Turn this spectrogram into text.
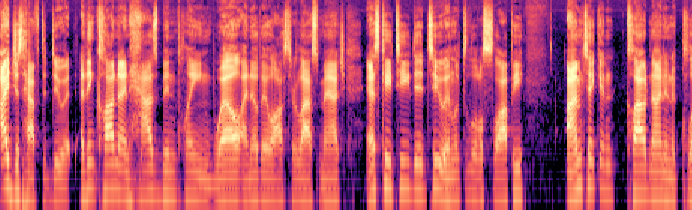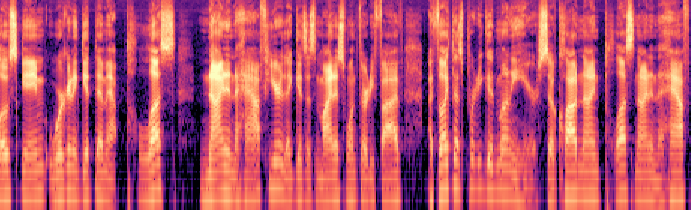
I just have to do it. I think Cloud9 has been playing well. I know they lost their last match. SKT did too and looked a little sloppy. I'm taking Cloud9 in a close game. We're going to get them at plus nine and a half here. That gives us minus 135. I feel like that's pretty good money here. So Cloud9 plus nine and a half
